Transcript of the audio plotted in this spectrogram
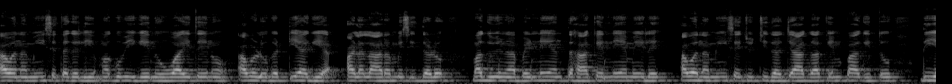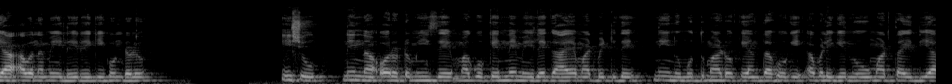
ಅವನ ಮೀಸೆ ತಗಲಿ ಮಗುವಿಗೆ ನೋವಾಯಿತೇನೋ ಅವಳು ಗಟ್ಟಿಯಾಗಿ ಅಳಲಾರಂಭಿಸಿದ್ದಳು. ಮಗುವಿನ ಬೆಣ್ಣೆಯಂತಹ ಕೆನ್ನೆಯ ಮೇಲೆ ಅವನ ಮೀಸೆ ಚುಚ್ಚಿದ ಜಾಗ ಕೆಂಪಾಗಿತ್ತು. ದಿಯಾ ಅವನ ಮೇಲೆ ರೇಗಿಕೊಂಡಳು. ಇಶು, ನಿನ್ನ ಒರಟು ಮೀಸೆ ಮಗು ಕೆನ್ನೆ ಮೇಲೆ ಗಾಯ ಮಾಡಿಬಿಟ್ಟಿದೆ. ನೀನು ಮುದ್ದು ಮಾಡೋಕೆ ಅಂತ ಹೋಗಿ ಅವಳಿಗೆ ನೋವು ಮಾಡ್ತಾ ಇದ್ದೀಯಾ?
